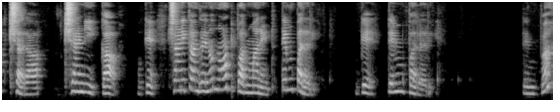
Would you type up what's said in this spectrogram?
ಅಕ್ಷರ, ಕ್ಷಣಿಕ. ಓಕೆ ಕ್ಷಣಿಕ ಅಂದ್ರೇನು not permanent temporary okay temporary temporary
